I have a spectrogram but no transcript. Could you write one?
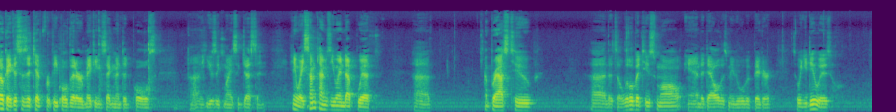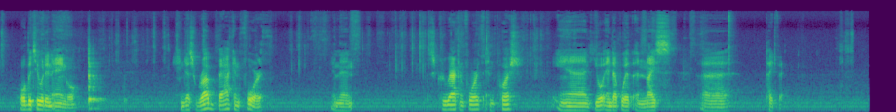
Okay, this is a tip for people that are making segmented poles uh, using my suggestion. Anyway, sometimes you end up with uh, a brass tube uh, that's a little bit too small and a dowel that's maybe a little bit bigger. So what you do is hold the two at an angle and just rub back and forth and then screw back and forth and push and you'll end up with a nice uh, tight fit.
